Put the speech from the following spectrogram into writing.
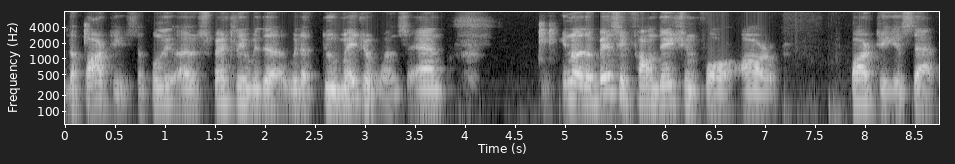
the parties, the poli- uh, especially with the with the two major ones. And you know the basic foundation for our party is that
